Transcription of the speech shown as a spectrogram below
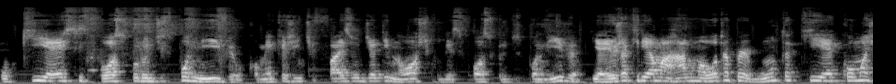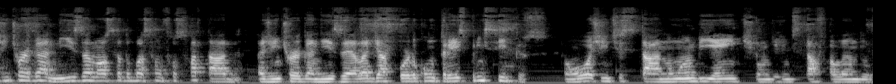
o que é esse fósforo disponível, como é que a gente faz o diagnóstico desse fósforo disponível e aí eu já queria amarrar numa outra pergunta, que é como a gente organiza a nossa adubação fosfatada. A gente organiza ela de acordo com três princípios. Então, ou a gente está num ambiente onde a gente está falando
